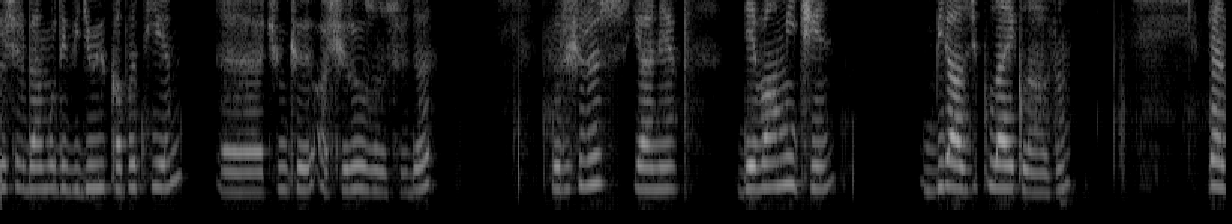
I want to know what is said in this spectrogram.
Arkadaşlar ben burada videoyu kapatayım. Ee, çünkü aşırı uzun sürdü. Görüşürüz. Yani devamı için birazcık like lazım. Ve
